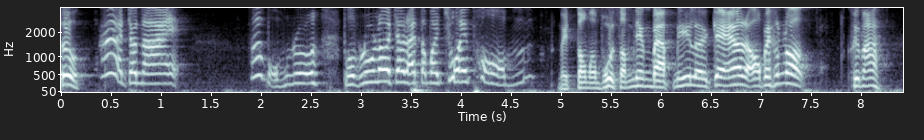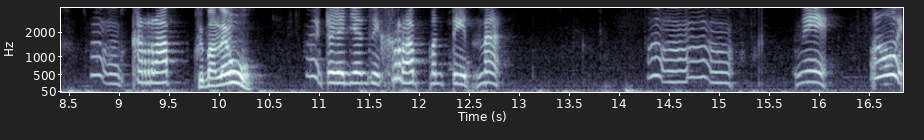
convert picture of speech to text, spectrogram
เร็วเจ้านายผมรู้ ผมรู้แล้วว่าเจ้านายต้องมาช่วยผม ไม่ต้องมาพูดสำเนียงแบบนี้เลยแกออกไปข้างนอก ขึ้นมา ครับ ขึ้นมาเร็วใจเย็นสิครับ มันติดนะนี่โอ้ย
